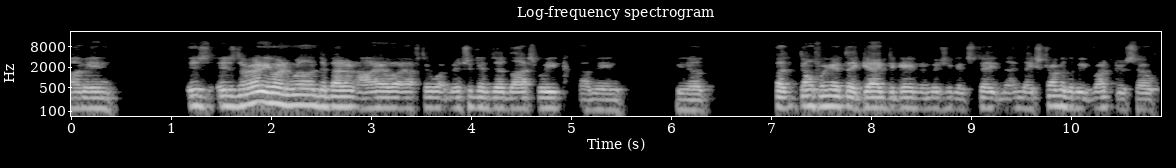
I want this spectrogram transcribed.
I mean, is is there anyone willing to bet on Iowa after what Michigan did last week? I mean, you know, but don't forget they gagged the game to Michigan State and they struggled to beat Rutgers. So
